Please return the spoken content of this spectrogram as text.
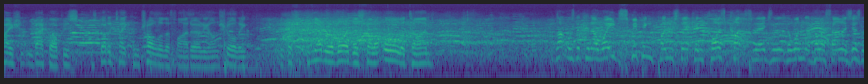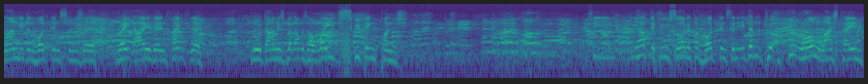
patient and back off. He's, he's got to take control of the fight early on, surely, because you can never avoid this fella all the time that was the kind of wide sweeping punch that can cause cuts to the edge. The, one that Villasana's just landed in Hodkinson's uh, right eye then, thankfully no damage, but that was a wide sweeping punch. See, you have to feel sorry for Hodkinson. He didn't put a foot wrong last time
